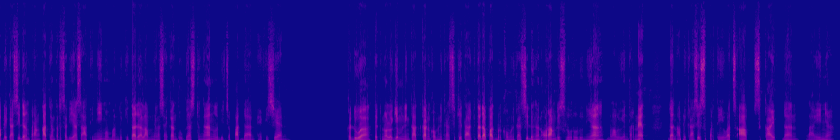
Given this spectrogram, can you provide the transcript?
Aplikasi dan perangkat yang tersedia saat ini membantu kita dalam menyelesaikan tugas dengan lebih cepat dan efisien. Kedua, teknologi meningkatkan komunikasi kita. Kita dapat berkomunikasi dengan orang di seluruh dunia melalui internet dan aplikasi seperti WhatsApp, Skype, dan lainnya.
